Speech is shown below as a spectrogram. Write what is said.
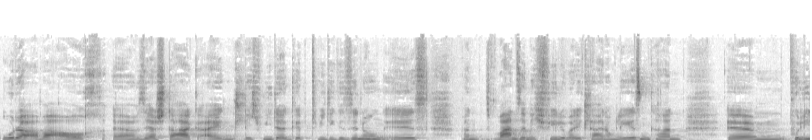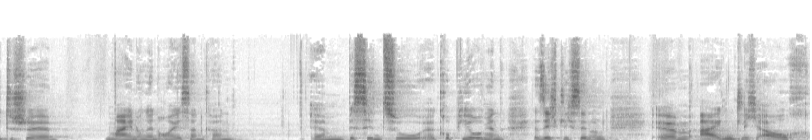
oder aber auch äh, sehr stark eigentlich wiedergibt, wie die Gesinnung ist, man wahnsinnig viel über die Kleidung lesen kann, ähm, politische Meinungen äußern kann, ähm, bis hin zu äh, Gruppierungen ersichtlich sind und ähm, eigentlich auch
